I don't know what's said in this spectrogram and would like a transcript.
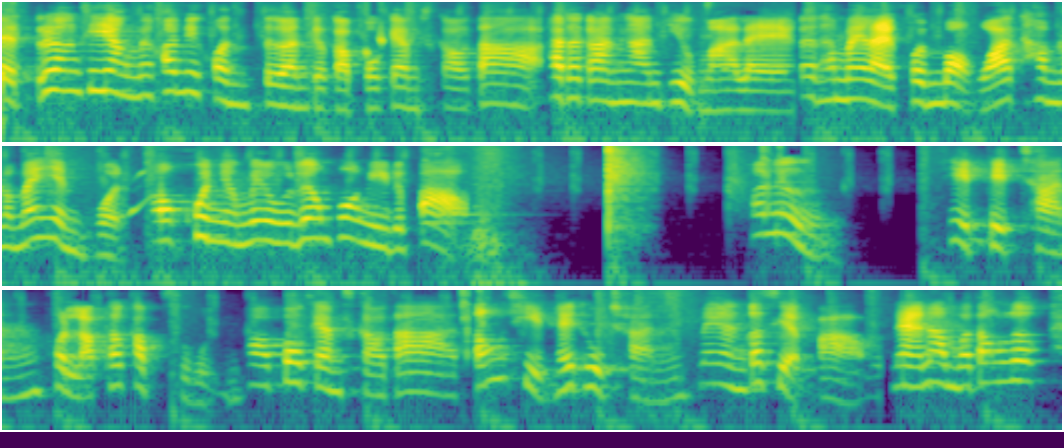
7 เรื่องที่ยังไม่ค่อยมีคนเตือนเกี่ยวกับโปรแกรม Scouta หัตถการงานผิวมาแรง แต่ทำไมหลายคนบอกว่าทำแล้วไม่เห็นผล เพราะคุณยังไม่รู้เรื่องพวกนี้หรือเปล่า ข้อ 1ฉีดผิดชั้นผลลัพธ์เท่ากับศูนย์เพราะโปรแกรม Scouta ต้องฉีดให้ถูกชั้น ไม่งั้นก็เสียเปล่า แนะนำว่าต้องเลือกแพ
